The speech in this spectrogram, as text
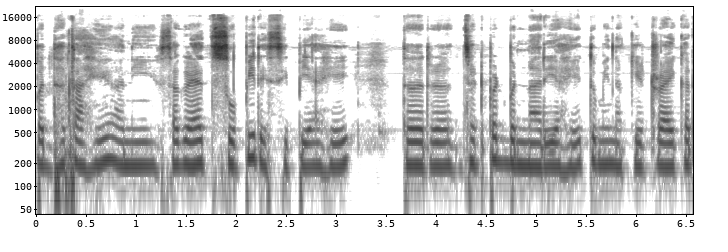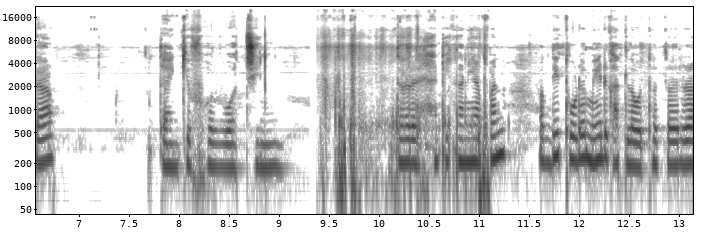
पद्धत आहे आणि सगळ्यात सोपी रेसिपी आहे. तर झटपट बनणारी आहे. तुम्ही नक्की ट्राय करा. थँक्यू फॉर वॉचिंग तर ह्या ठिकाणी आपण अगदी थोडं मीठ घातलं होतं तर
